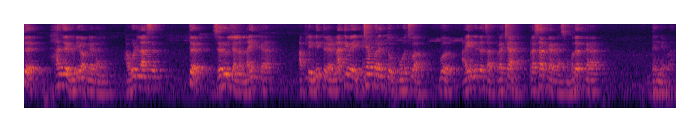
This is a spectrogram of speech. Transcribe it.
तर हा जर व्हिडिओ आपल्याला आवडला असेल तर जरूर त्याला लाईक करा. आपले मित्र नातेवाईक यांच्यापर्यंत पोहोचवा व आयुर्वेदाचा प्रचार प्रसार करण्यास मदत करा. धन्यवाद.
